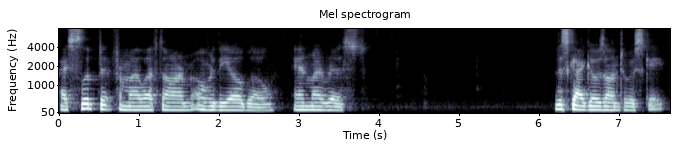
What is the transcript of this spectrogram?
I slipped it from my left arm over the elbow and my wrist. This guy goes on to escape.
